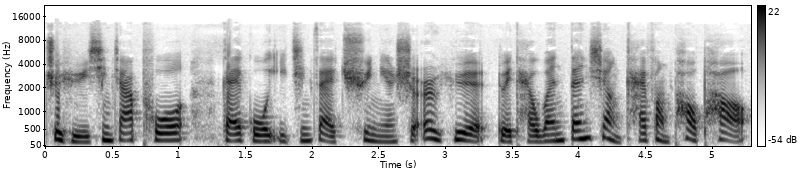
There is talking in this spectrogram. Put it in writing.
至于新加坡，该国已经在去年十二月对台湾单向开放泡泡，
